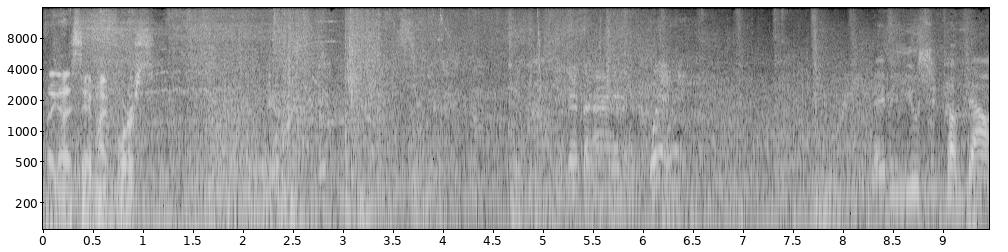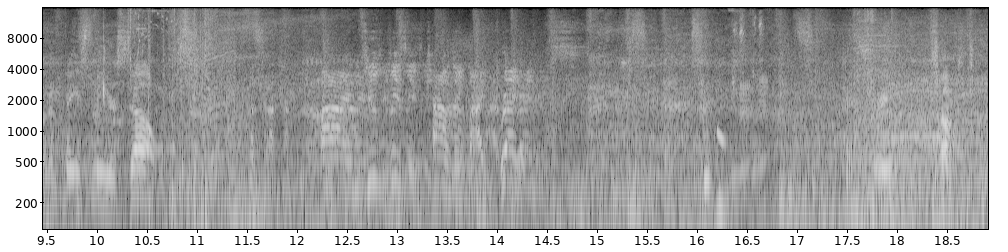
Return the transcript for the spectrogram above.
But I gotta save my force. You get the hang of it quick. Maybe you should come down and face me yourself. I'm too busy counting my credits. Three. Talks too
